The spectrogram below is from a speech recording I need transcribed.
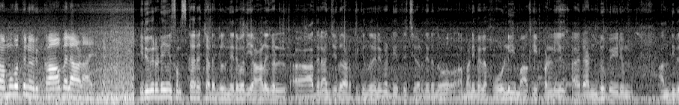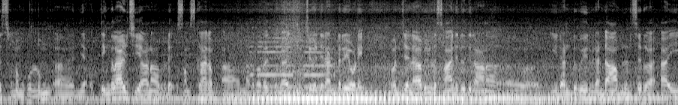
സമൂഹത്തിന് ഒരു കാവലാളായിരിക്കണം. ഇരുവരുടെയും സംസ്കാര ചടങ്ങിൽ നിരവധി ആളുകൾ ആദരാഞ്ജലി അർപ്പിക്കുന്നതിന് വേണ്ടി എത്തിച്ചേർന്നിരുന്നു. മണിമല ഹോളി മാഹി പള്ളിയിൽ രണ്ടുപേരും അന്ത്യവിശ്രമം കൊള്ളും. തിങ്കളാഴ്ചയാണ് അവരുടെ സംസ്കാരം നടന്നത്. തിങ്കളാഴ്ച ഉച്ചകഴിഞ്ഞ് രണ്ടരയോടെ അവൻ ജനാബിയുടെ സാന്നിധ്യത്തിലാണ് ഈ രണ്ടുപേരും രണ്ട് ആംബുലൻസുകളായി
